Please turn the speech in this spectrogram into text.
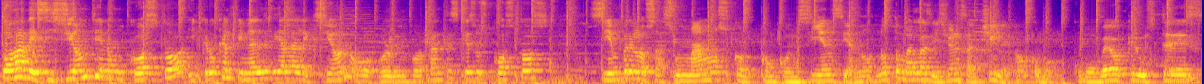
toda decisión tiene un costo y creo que al final del día la lección o, o, lo importante es que esos costos siempre los asumamos con conciencia, ¿no? No tomar las decisiones al chile, ¿no? Como, como veo que ustedes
